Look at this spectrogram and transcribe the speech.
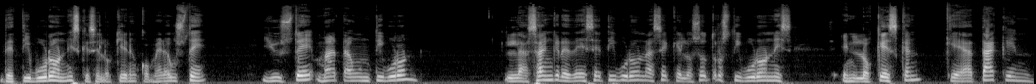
de tiburones que se lo quieren comer a usted y usted mata un tiburón. La sangre de ese tiburón hace que los otros tiburones enloquezcan, que ataquen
